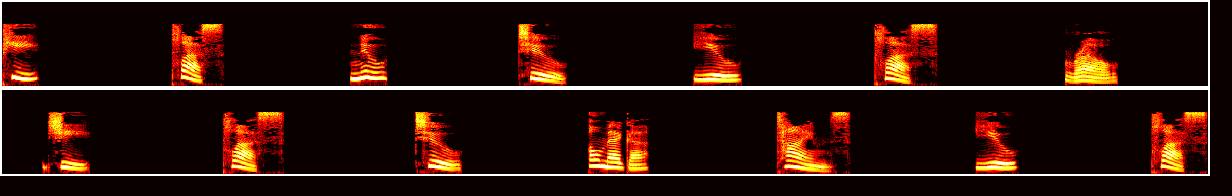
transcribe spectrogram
p. Plus. Nu. 2 u. Plus. Rho g. Plus. 2 omega. Times. U. Plus.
